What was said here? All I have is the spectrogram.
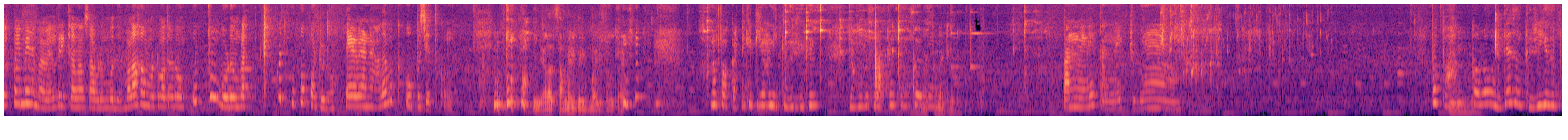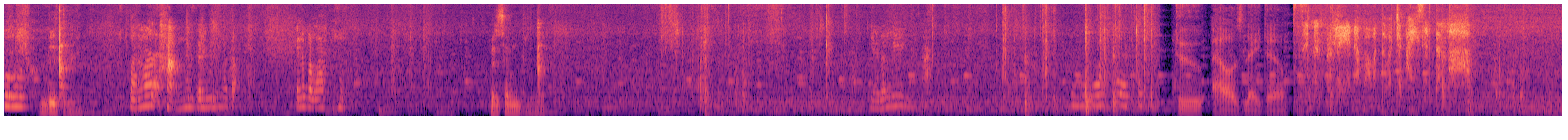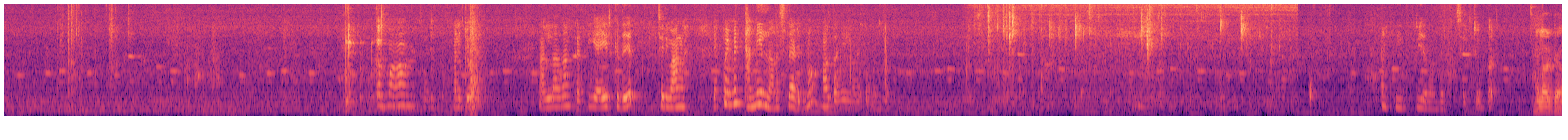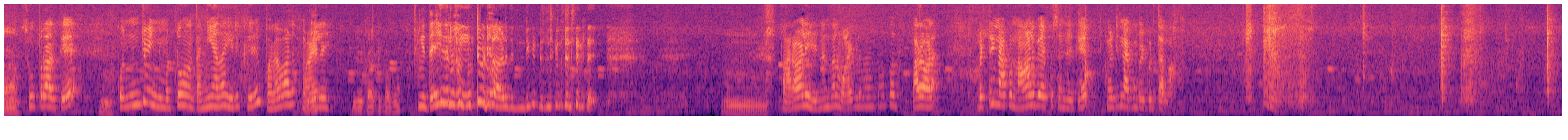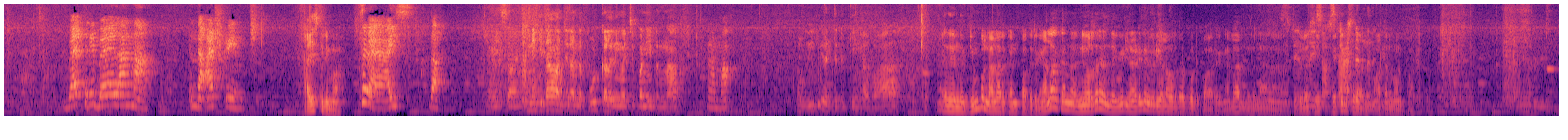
எப்பயுமே நம்ம வெள்ளரிக்காய்லாம் சாப்பிடும்போது மிளகா மட்டும் மாற்றிடுவோம் உப்பும் போடுவோம்ல. போட்டுவிடுவோம் தேவையான அளவுக்கு உப்பு சேர்த்துக்கோங்க. சமையல் குறிப்பு மாதிரி சொல்கிறேன் என்னப்பா கட்டி கட்டியாக நிற்குது நம்மளுக்கு மட்டும் தன்வினை தன்னை சுடும். இப்போ பார்க்கவோ வித்தியாசம் தெரியுதுப்போ. பரவாயில்ல அண்ணன் கண்டுபிடிக்க மாட்டான். என்ன பண்ணலாம்? பெருசா ஒன்றும் தெரியல. இடமே. Two hours later. அம்மா சரி மன்னிக்கோ. நல்லா தான் கட்டி ஆயிருக்குது சரி வாங்க. எப்பயுமே தண்ணியில் நினச்சி தான் எடுக்கணும். ஆனால் தண்ணியில் இப்படியே வந்துருக்கு சரி சூப்பர் நல்லா இருக்கா. சூப்பராக இருக்கு கொஞ்சம் இங்கே மட்டும் தண்ணியாக தான் இருக்கு. பரவாயில்ல மழையில இங்கே காட்டு பார்ப்போம் இங்கே தெரியுதுல முட்டு அப்படியே ஆடுது. நின்றுக்கிட்டு பரவாயில்ல என்ன இருந்தாலும் வாய்க்குள்ள தான் போகுது பரவாயில்ல. வெற்றி நாக்கும் நாலு பேருக்கும் செஞ்சிருக்கு. வெற்றி நாக்கும் போய் கொடுத்துடலாம். பேட்டரி பேல் அண்ணா. இந்த ஐஸ்கிரீம் ஐஸ்கிரீமா சரி ஐஸ் தா ஐசா இன்னைக்கு தான் வந்து அந்த ஃபுட் கலரிங் வச்சு பண்ணிட்டு இருந்தான் ஆமாம் வீடியோ எடுத்துட்டு இருக்கீங்களாப்பா? அது இந்த கிம்பிள் நல்லா இருக்கான்னு பார்த்துருக்கேன். நல்லா இருக்கான்னு நீ ஒரு தடவை இந்த வீடியோ நான் எடுக்கிற வீடியோலாம் ஒரு தடவை போட்டு பாரு. நல்லா இருந்ததுன்னா செட்டிங்ஸ் ஏதாவது மாற்றணுமான்னு பார்த்துக்கோ.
